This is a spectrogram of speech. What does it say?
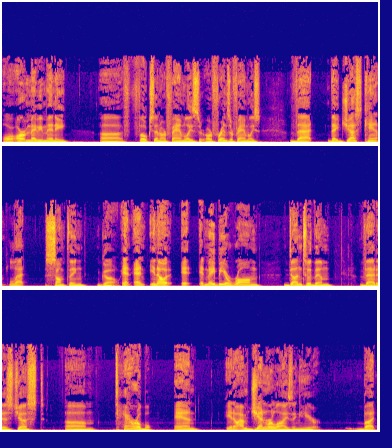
or, or maybe many, uh, folks in our families, or friends or families, that they just can't let something go. And, and you know, it, it may be a wrong done to them that is just um, terrible. And, you know, I'm generalizing here, but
